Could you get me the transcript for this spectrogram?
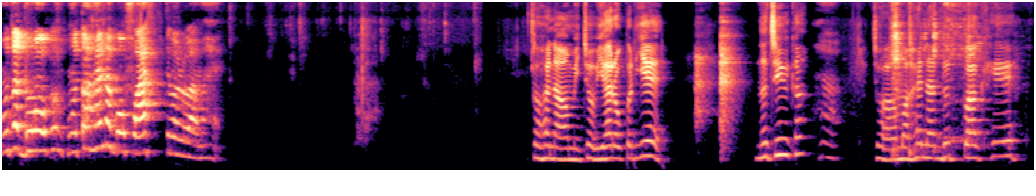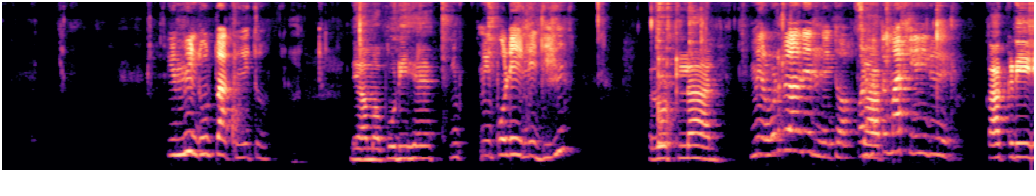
હો. તો ધો હું તો હે ને બહુ ફાસ્ટ દોડવામાં હે. તો હે ને અમે જો વ્યારો કરીએ. નજીવિકા જીવિકા હા. જો આમાં હે ના દૂધ પાક હે. દૂધ પાક લીધું ને આમાં પૂડી હે મેં પૂરી લીધી રોટલા મેં રોટલા ને જ લીધો પણ શાક. તો માસી લીધું કાકડી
